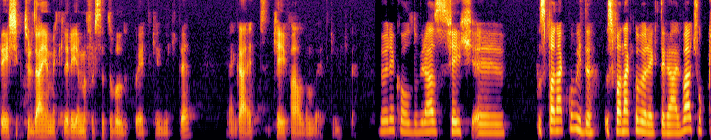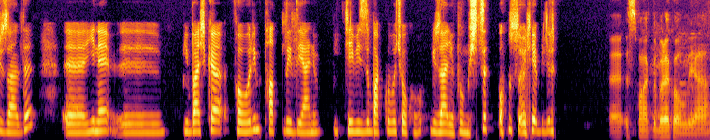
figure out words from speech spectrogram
Değişik türden yemekleri yeme fırsatı bulduk bu etkinlikte. Yani gayet keyif aldım bu etkinlikte. Börek oldu biraz şey e, ıspanaklı mıydı? Ispanaklı börekti galiba çok güzeldi. E, yine e, bir başka favorim tatlıydı yani cevizli baklava çok güzel yapılmıştı onu söyleyebilirim. Ee, ıspanaklı börek oldu ya.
